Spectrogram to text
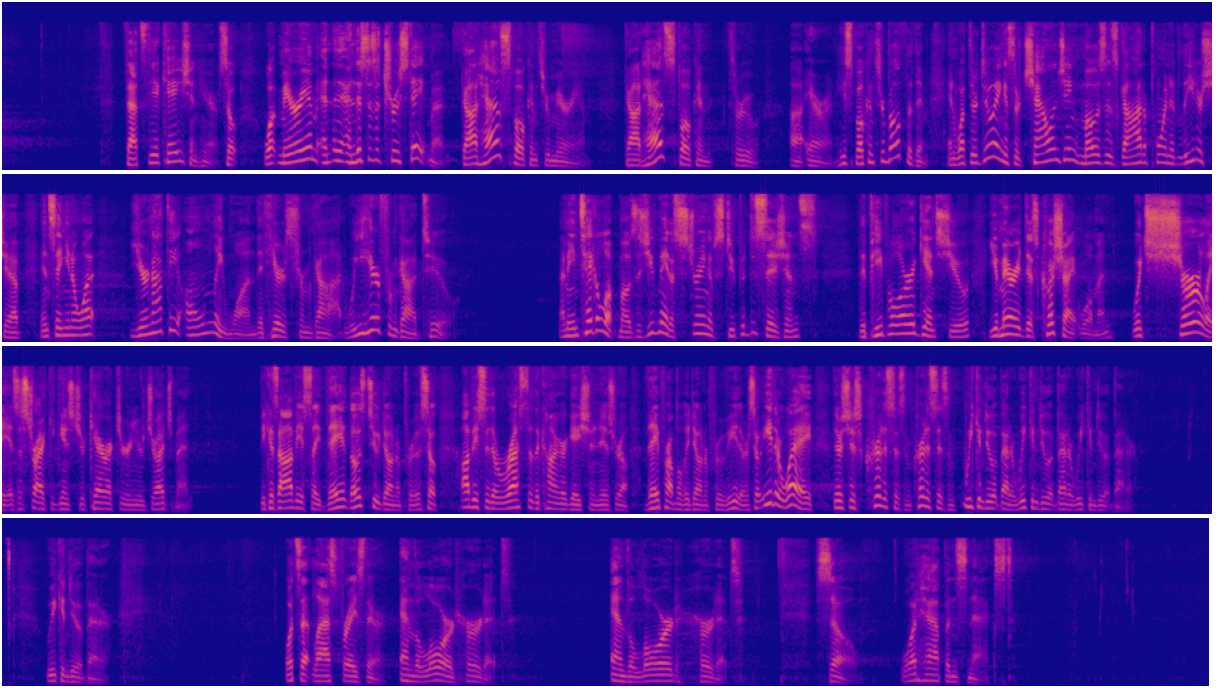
That's the occasion here. So, what Miriam, and, and this is a true statement, God has spoken through Miriam. God has spoken through uh, Aaron. He's spoken through both of them. And what they're doing is they're challenging Moses' God appointed leadership and saying, you know what? You're not the only one that hears from God. We hear from God too. I mean, take a look, Moses. You've made a string of stupid decisions. The people are against you. You married this Cushite woman, which surely is a strike against your character and your judgment. Because obviously they, those two don't approve. So obviously the rest of the congregation in Israel, they probably don't approve either. So either way, there's just criticism, criticism. We can do it better. We can do it better. We can do it better. We can do it better. What's that last phrase there? And the Lord heard it. And the Lord heard it. So, what happens next?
